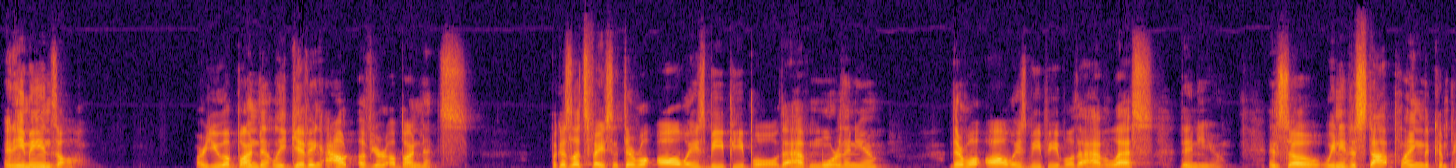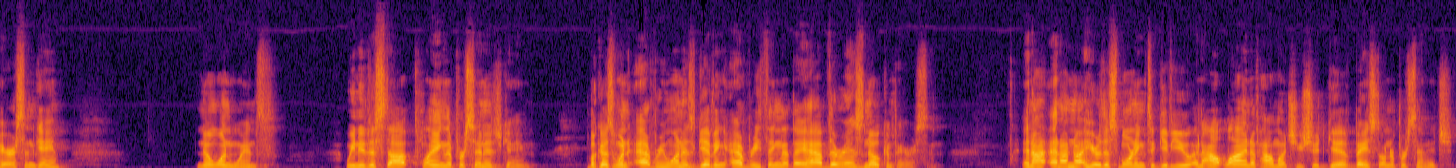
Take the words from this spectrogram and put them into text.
and he means all. Are you abundantly giving out of your abundance? Because let's face it, there will always be people that have more than you. There will always be people that have less than you. And so we need to stop playing the comparison game. No one wins. We need to stop playing the percentage game. Because when everyone is giving everything that they have, there is no comparison. And, I, and I'm not here this morning to give you an outline of how much you should give based on a percentage.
